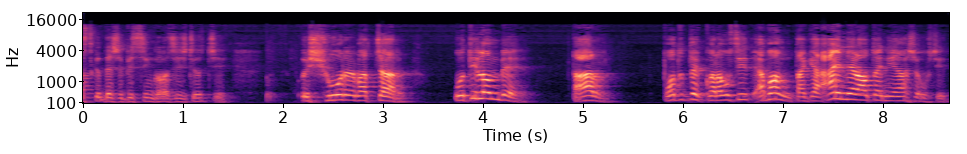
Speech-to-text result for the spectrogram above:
আজকে দেশে বিশৃঙ্খলা সৃষ্টি হচ্ছে। ওই শুয়োরের বাচ্চার অতিলম্বে তার পদত্যাগ করা উচিত এবং তাকে আইনের আওতায় নিয়ে আসা উচিত।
